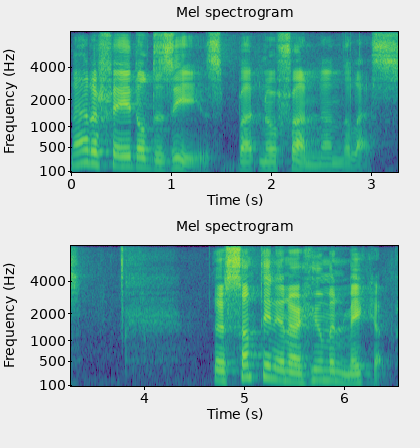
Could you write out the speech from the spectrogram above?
Not a fatal disease, but no fun nonetheless. There's something in our human makeup.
